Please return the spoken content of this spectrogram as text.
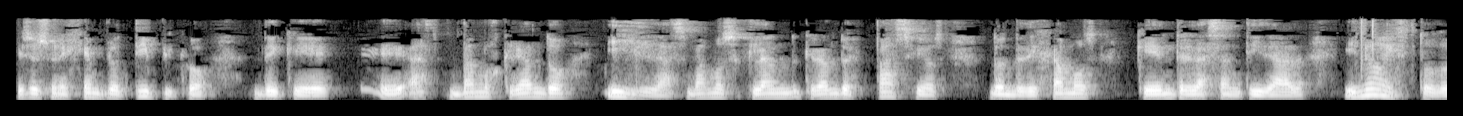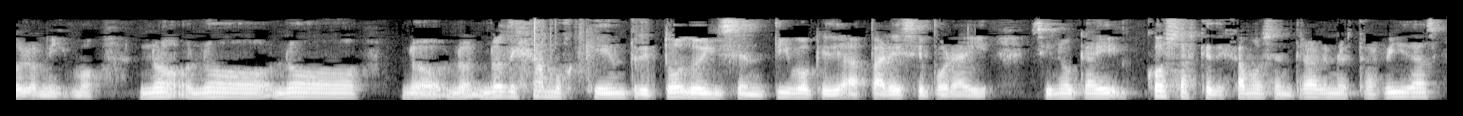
Eso es un ejemplo típico de que eh, vamos creando islas, vamos creando, espacios donde dejamos que entre la santidad. Y no es todo lo mismo. No, no, no, no, no, dejamos que entre todo incentivo que aparece por ahí, sino que hay cosas que dejamos entrar en nuestras vidas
